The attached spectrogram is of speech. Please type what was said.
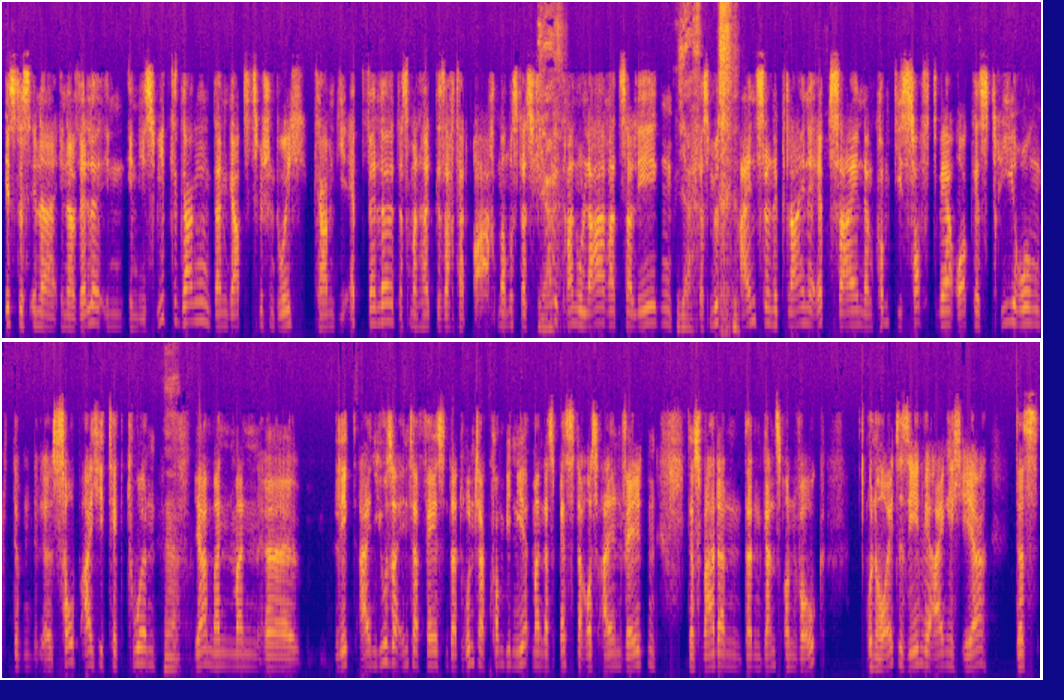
ist es in einer, in einer Welle in, in die Suite gegangen. Dann gab es zwischendurch, kam die App-Welle, dass man halt gesagt hat, ach, man muss das viel ja. granularer zerlegen. Ja. Das müssen einzelne kleine Apps sein. Dann kommt die Software-Orchestrierung, äh, Soap-Architekturen. Ja. ja, man, man äh, legt ein User-Interface und darunter kombiniert man das Beste aus allen Welten. Das war dann, dann ganz on vogue. Und heute sehen wir eigentlich eher, dass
